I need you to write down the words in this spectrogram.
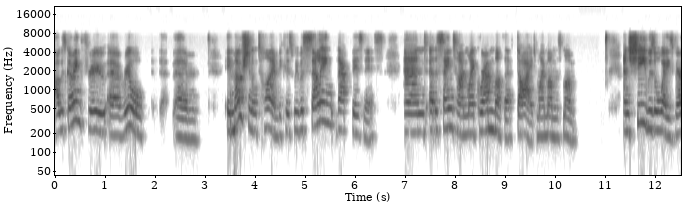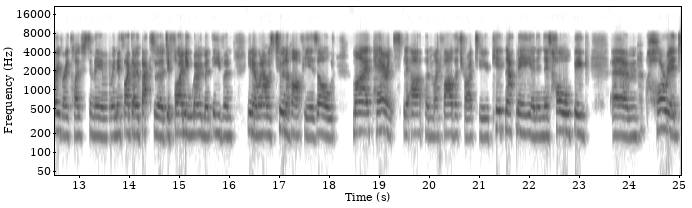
I was going through a real um, emotional time because we were selling that business. And at the same time, my grandmother died, my mum's mum. And she was always very, very close to me. I mean, if I go back to a defining moment, even, you know, when I was two and a half years old, my parents split up and my father tried to kidnap me. And in this whole big, um, horrid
